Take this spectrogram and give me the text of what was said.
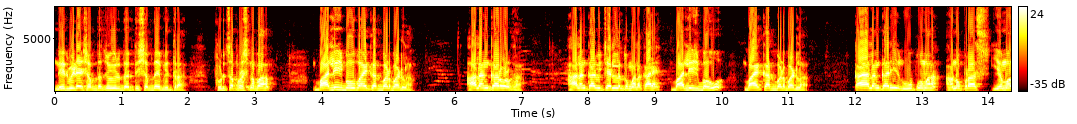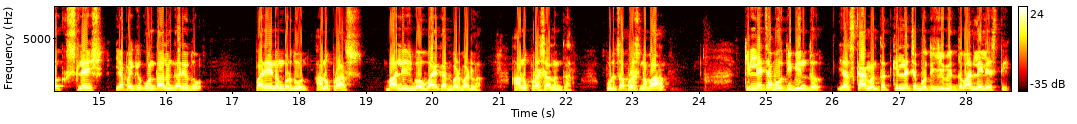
निर्भीड या शब्दाचा विरुद्धार्थी शब्द आहे भित्रा. पुढचा प्रश्न पहा. बालिश बहुबायकात बडबडला. अलंकार ओळखा. अलंकार विचारलेला तुम्हाला काय? बालिश बहु बायकात बडबडला. काय अलंकार? येईल उपमा अनुप्रास यमक श्लेष यापैकी कोणता अलंकार येतो? पर्याय नंबर दोन अनुप्रास. बालिश बहु बायकात बडबडला. अनुप्रास अलंकार. पुढचा प्रश्न पहा. किल्ल्याच्या भोवती भिंत यास काय म्हणतात? किल्ल्याच्या भोवती जी भिंत बांधलेली असते.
